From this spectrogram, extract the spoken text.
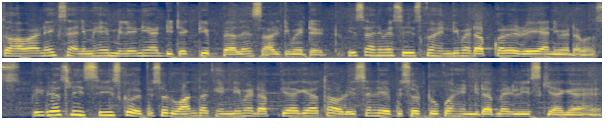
तो हमारा नेक्स्ट एनिमे है मिलेनिया डिटेक्टिव बैलेंस अल्टीमेटेड इस एनिमे सीरीज़ को हिंदी में डब करे रे एनिमे डबस प्रीवियसली इस सीरीज़ को एपिसोड वन तक हिंदी में डब किया गया था और रिसेंटली एपिसोड टू को हिंदी डब में रिलीज़ किया गया है।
